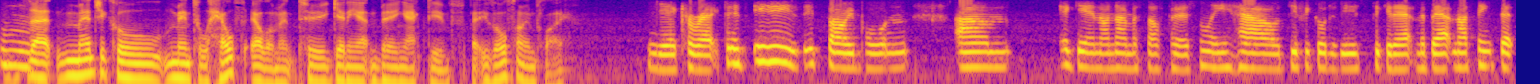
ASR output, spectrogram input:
mm. that magical mental health element to getting out and being active is also in play. Yeah, correct. It, it is. It's so important. Um, again, I know myself personally how difficult it is to get out and about, and I think that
